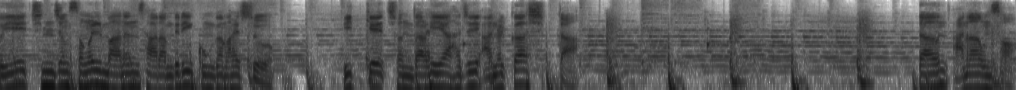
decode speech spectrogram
그의 진정성을 많은 사람들이 공감할 수 있게 전달해야 하지 않을까 싶다. 다은 아나운서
